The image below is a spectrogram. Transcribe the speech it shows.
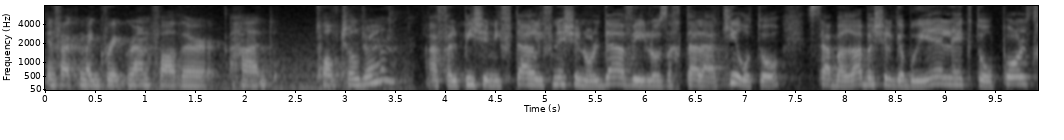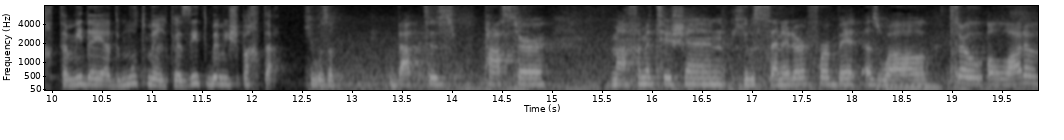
In fact, my great grandfather had 12 children. אף על פי שנפטר לפני שנולדה והיא לא זכתה להכיר אותו, סבא רבא של גבריאל, הקטור פולט, תמיד היה דמות מרכזית במשפחתה. He was a Baptist pastor, mathematician, he was senator for a bit as well. So a lot of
